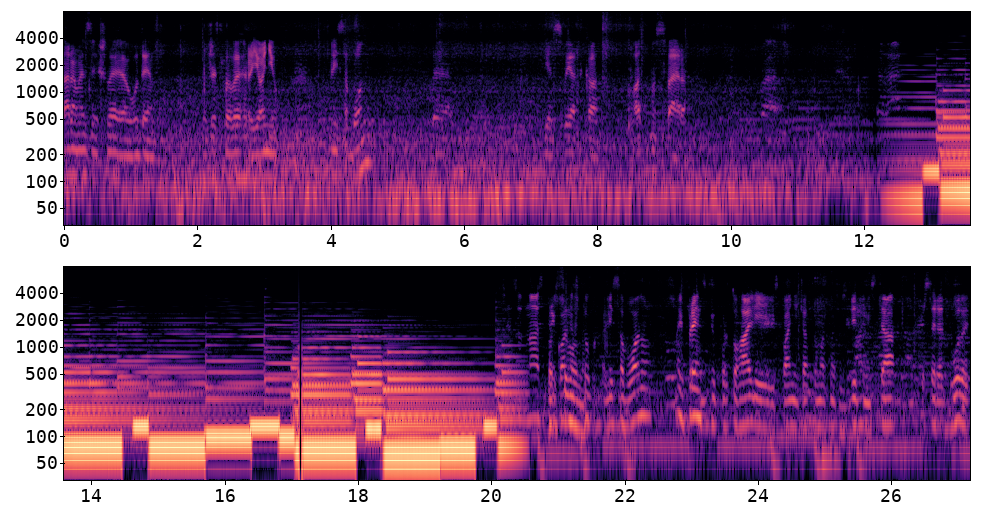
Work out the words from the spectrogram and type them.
зараз ми зайшли в один з житлових районів Лісабону, де є своя така атмосфера. Прикольних штук Лісабону. Ну і в принципі в Португалії, в Іспанії часто можна зустріти місця посеред вулиць,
